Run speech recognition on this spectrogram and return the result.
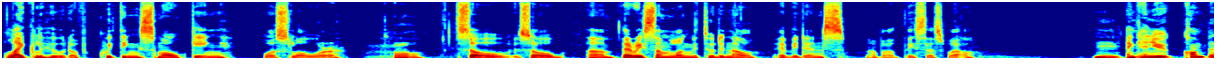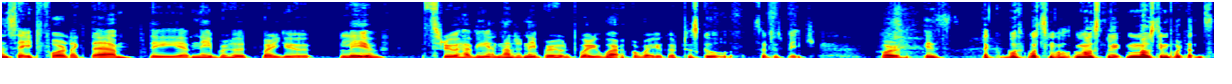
likelihood of quitting smoking was lower. Oh. So, so um, there is some longitudinal evidence about this as well. Hmm. And can you compensate for like the the neighborhood where you live through having another neighborhood where you work or where you go to school, so to speak, or is like what, what's mo mostly most important?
